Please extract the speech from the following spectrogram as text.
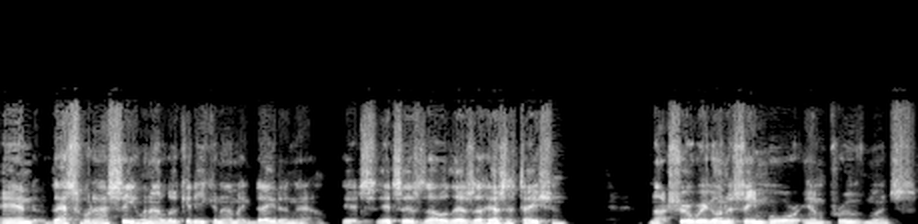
And that's what I see when I look at economic data now. It's, it's as though there's a hesitation. Not sure we're going to see more improvements,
